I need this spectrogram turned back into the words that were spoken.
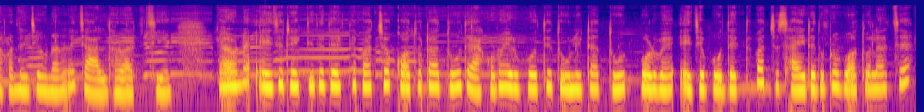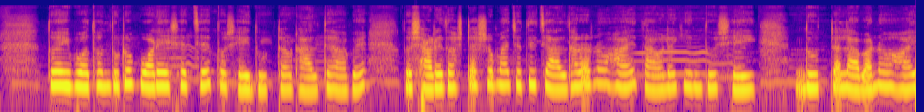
এখন এই যে উনানে চাল ধরাচ্ছি। কেননা এই যে ডেকটিতে দেখতে পাচ্ছ কতটা দুধ এখনও এর উপর দিয়ে দু লিটার দুধ পড়বে, এই যে দেখতে পাচ্ছ, সাইডে দুটো বোতল আছে। তো এই বোতল দুটো পরে এসেছে, তো সেই দুধটাও ঢালতে হবে। তো সাড়ে দশটার সময় যদি চাল ধরানো হয়, তাহলে কিন্তু সেই দুধটা লাবানো হয়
